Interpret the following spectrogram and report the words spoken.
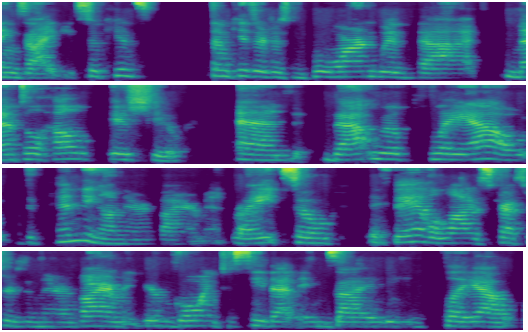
anxiety. So kids, some kids are just born with that mental health issue. And that will play out depending on their environment, right? So if they have a lot of stressors in their environment, you're going to see that anxiety play out.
